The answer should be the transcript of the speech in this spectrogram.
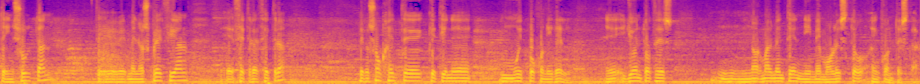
te insultan, te menosprecian, etcétera, etcétera. Pero son gente que tiene muy poco nivel. ¿eh? Yo entonces mm, normalmente ni me molesto en contestar.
